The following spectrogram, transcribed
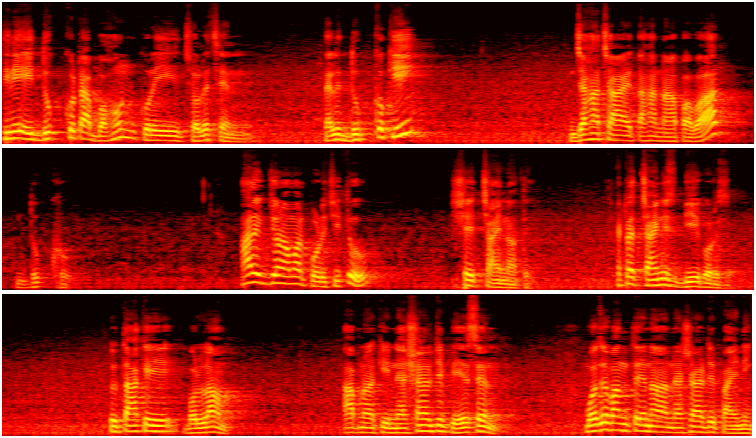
তিনি এই দুঃখটা বহন করেই চলেছেন। তাহলে দুঃখ কি? যাহা চায় তাহা না পাওয়ার দুঃখ। আরেকজন আমার পরিচিত, সে চায়নাতে। একটা চাইনিজ বিয়ে করেছে। তো তাকে বললাম, আপনার কি ন্যাশনালিটি পেয়েছেন? বজবান্তে না ন্যাশনালিটি পাইনি।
